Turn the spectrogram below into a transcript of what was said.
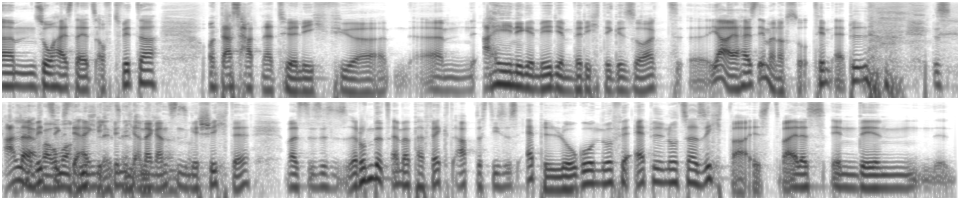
Ähm, so heißt er jetzt auf Twitter. Und das hat natürlich für ähm, einige Medienberichte gesorgt. Äh, ja, er heißt immer noch so, Tim Apple. Das Allerwitzigste ja, eigentlich finde ich an der ganzen also. Geschichte, was das ist, rundet einmal perfekt ab, dass dieses Apple-Logo nur für Apple-Nutzer sichtbar ist, weil es in den,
